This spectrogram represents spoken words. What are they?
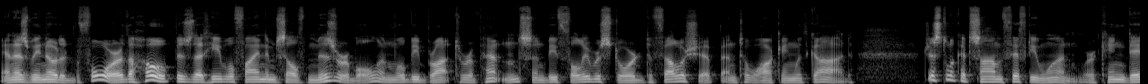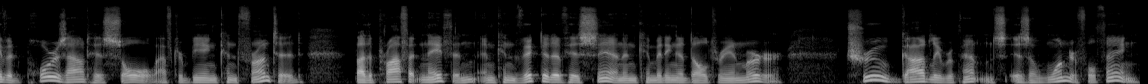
And as we noted before, the hope is that he will find himself miserable and will be brought to repentance and be fully restored to fellowship and to walking with God. Just look at Psalm 51, where King David pours out his soul after being confronted by the prophet Nathan and convicted of his sin in committing adultery and murder. true godly repentance is a wonderful thing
